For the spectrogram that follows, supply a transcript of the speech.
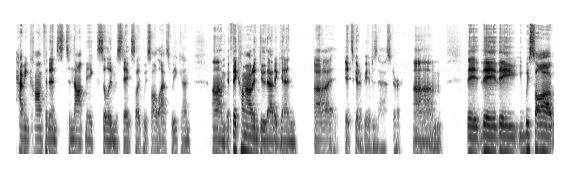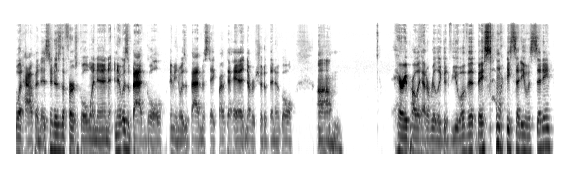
having confidence to not make silly mistakes like we saw last weekend. Um, if they come out and do that again, uh, it's going to be a disaster. Um, they, they, they, we saw what happened as soon as the first goal went in, and it was a bad goal. I mean, it was a bad mistake by De Gea. It never should have been a goal. Um, Harry probably had a really good view of it based on where he said he was sitting.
